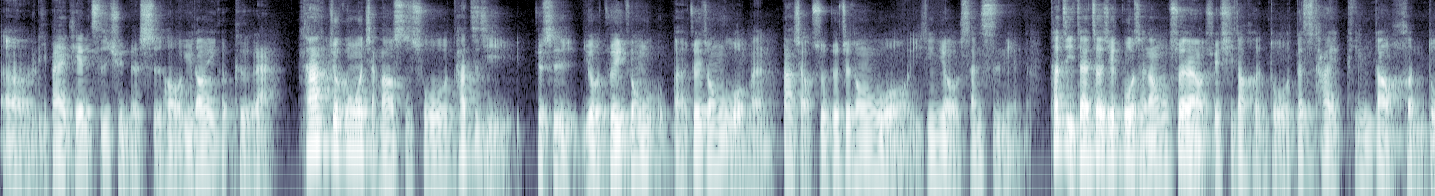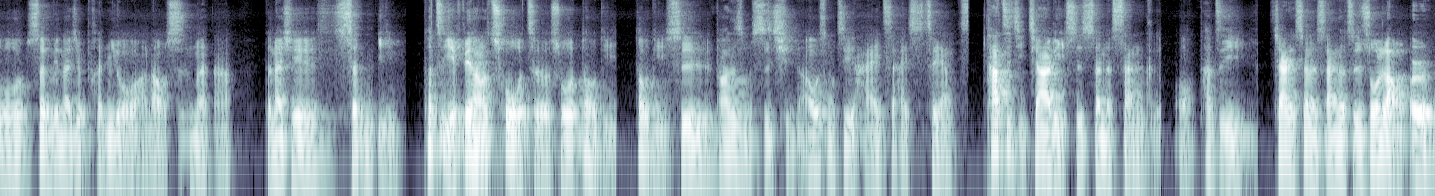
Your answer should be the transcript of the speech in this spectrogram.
呃礼拜天咨询的时候遇到一个个案，他就跟我讲到是说他自己就是有追踪呃追踪我们大小树，就追踪我已经有三四年了。他自己在这些过程当中虽然有学习到很多，但是他也听到很多身边那些朋友啊、老师们啊。的那些声音，他自己也非常的挫折，说到底到底是发生什么事情啊？为什么自己孩子还是这样子？他自己家里是生了三个哦，他自己家里生了三个，只是说老二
